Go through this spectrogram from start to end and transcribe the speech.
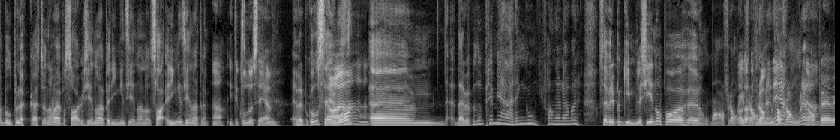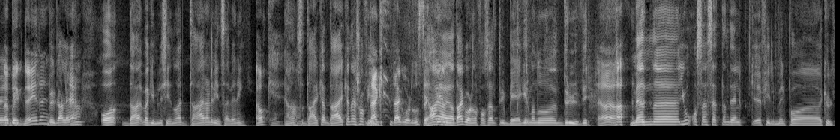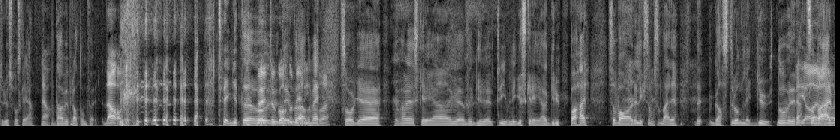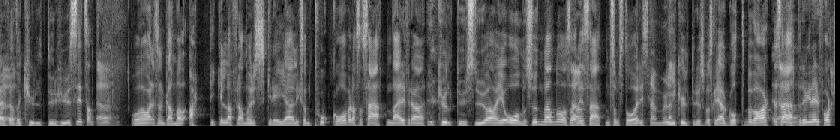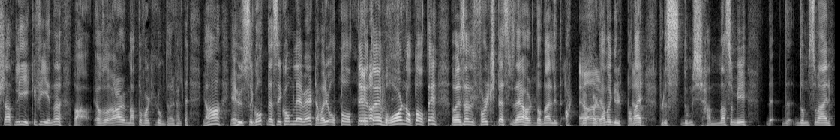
bodde på Løkka en stund, da var jeg på Sager kino. Jeg var på Ringen kino, eller, Sa, Ringen kino heter det. Ja, ikke Colosseum. Jeg var på Colosseum Ja, ja, ja, der var jeg på den premiere en gang. Faen, det der var. Så jeg var på Gimle kino på uh, Frogner, oppe ved er Bygdøy der. Bygdøy allé. Og der var Gimle kino der. Der er det vinservering. Okay, Ja, Så der kan, der kan jeg se film. Der, der går det noe sted. Ja, ja, ja, der går det an å få seg et beger med noen druver. ja, ja. Men øh, jo, også har jeg sett en del filmer på Kulturhus på Skreia. Ja. Det har vi pratet om før. Det har vi Trenger ikke å noe utdype det inn mer. Så eh, Det var Skreia Den trivelige Skreia-gruppa her. Så var det liksom sånn derre Gastroen legger ut noe rett Ja, som det er, bare for at det er kulturhuset, ikke sant? Ja, ja. Og det var det sånn gammel artikkel da fra når Skreia liksom tok over. Altså sæten der fra kulturstua i Ålesund eller noe. Og så er det sæten som står Stemmer i kulturhuset på Skreia. Godt bevarte Ja, seter og greier. Fortsatt like fine. Da, og så er det matt og folk i kommentarfeltet. Ja, jeg husker godt disse kom levert. Det var i 88, vet du. Våren 88. Og liksom, folk spesifiserer Den er litt artig Ja, å følge ja. den gruppa Ja. der. For det, de kommer med så mye de, de, de som er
